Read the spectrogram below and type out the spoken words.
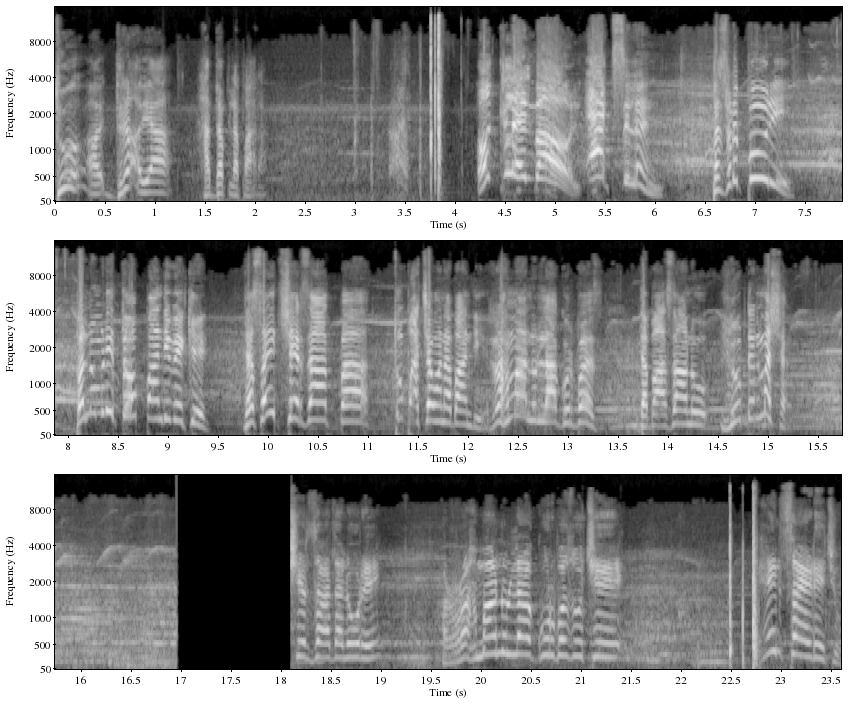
Do uh, hadap la para. کلین بول ایکسلنٹ په زړه پوری په لومړي توپ باندې وکټ د سید شیرزاد په توپ اچونه باندې رحمان الله ګربز د بازانو لوبډن مشر شیرزاده لورې رحمان الله ګوربزو چې هند سایډ یې چو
